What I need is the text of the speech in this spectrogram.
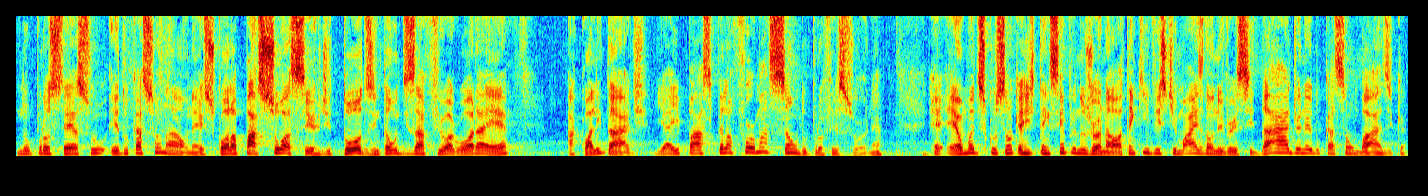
no processo educacional. Né? A escola passou a ser de todos, então o desafio agora é a qualidade. E aí passa pela formação do professor. Né? É, é uma discussão que a gente tem sempre no jornal. Tem que investir mais na universidade ou na educação básica?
